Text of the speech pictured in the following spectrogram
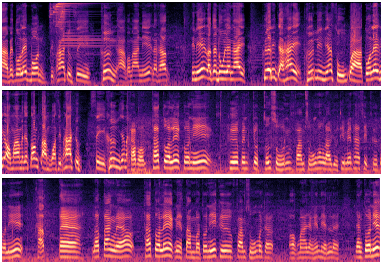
อ่าเป็นตัวเลขบน 15.4 ครึ่งอ่าประมาณนี้นะครับ ทีนี้เราจะดูยังไงเพื่อที่จะให้พื้นดินเนี้ยสูงกว่าตัวเลขที่ออกมามันจะต้องต่ำกว่า 15.4 ครึ่งใช่ไหมครับผมถ้าตัวเลขตัวนี้คือเป็นจุดศูนย์ศูนย์ความสูงของเราอยู่ที่เมตรห้าสิบคือตัวนี้ ครับ แต่เราตั้งแล้วถ้าตัวเลขเนี่ยต่ำกว่าตัวนี้คือความสูงมันจะ ออกมาอย่างเห็นเห็นๆเลย อย่างตัวเนี้ย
